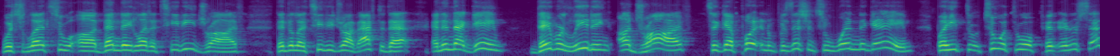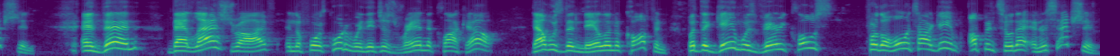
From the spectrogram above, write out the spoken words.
which led to uh then they let a TD drive. Then they let TD drive after that. And in that game, they were leading a drive to get put in a position to win the game, but he threw Tua threw a pin interception. And then that last drive in the fourth quarter where they just ran the clock out, that was the nail in the coffin. But the game was very close for the whole entire game up until that interception.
